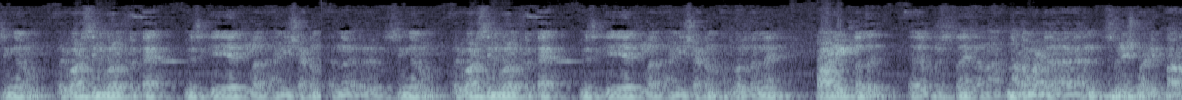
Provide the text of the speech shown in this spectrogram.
സിംഗറും ഒരുപാട് സിനിമകൾക്കൊക്കെ മ്യൂസിക് ചെയ്യായിട്ടുള്ള അനീഷേട്ടൻ എന്ന ഒരു സിംഗറും ഒരുപാട് സിനിമകൾക്കൊക്കെ മ്യൂസിക് ചെയ്യായിട്ടുള്ള അനീഷേട്ടൻ അതുപോലെ തന്നെ പാടിയിട്ടുള്ളത് പ്രശസ്തനായിട്ടുള്ള നടൻപാട്ട് കലാകാരൻ സുരേഷ് പള്ളിപ്പാറ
